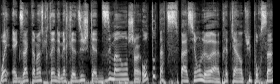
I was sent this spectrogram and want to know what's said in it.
Oui, exactement. Scrutin de mercredi jusqu'à dimanche. Un haut taux de participation là, à près de 48%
